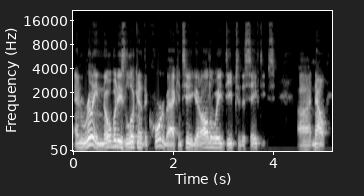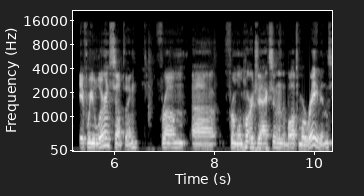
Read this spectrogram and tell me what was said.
and really nobody's looking at the quarterback until you get all the way deep to the safeties. Uh, now, if we learn something from uh, from Lamar Jackson and the Baltimore Ravens,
